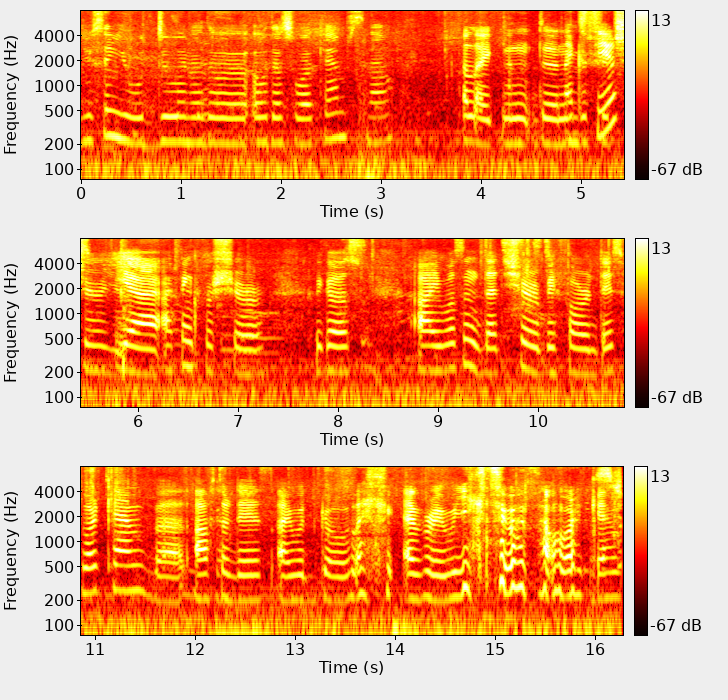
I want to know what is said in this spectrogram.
do you think you would do another others work camps now? Uh, like the, the next year? Yeah. yeah, I think for sure, because I wasn't that sure before this work camp, but okay. after this, I would go like every week to some work camp.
